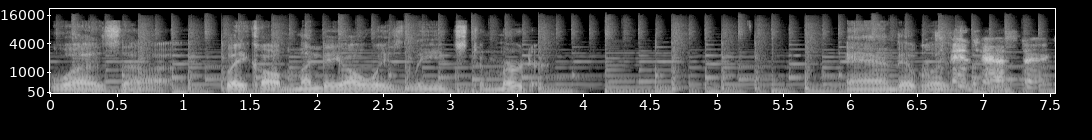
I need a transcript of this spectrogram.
was uh, a play called Monday Always Leads to Murder, and it was fantastic.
